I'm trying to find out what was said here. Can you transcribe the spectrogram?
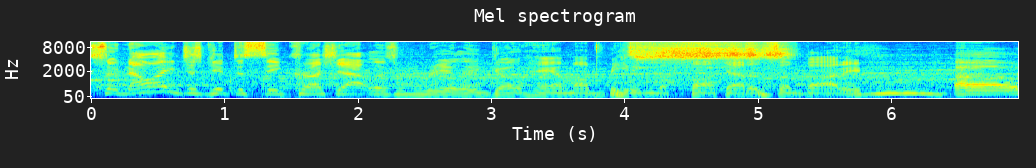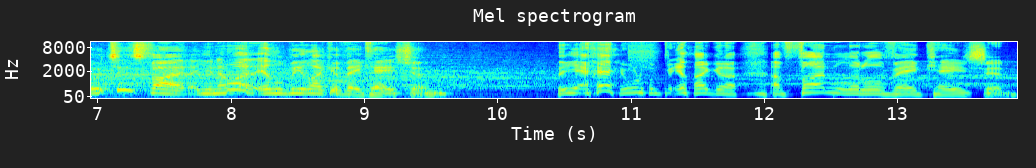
So now I just get to see Crush Atlas really go ham on beating the fuck out of somebody. Uh, which is fine. You know what? It'll be like a vacation. Yeah, it will be like a, a fun little vacation.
